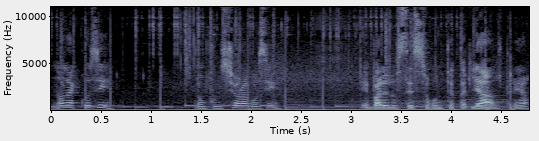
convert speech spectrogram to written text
Non è così, non funziona così. E vale lo stesso con te per gli altri. Eh?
